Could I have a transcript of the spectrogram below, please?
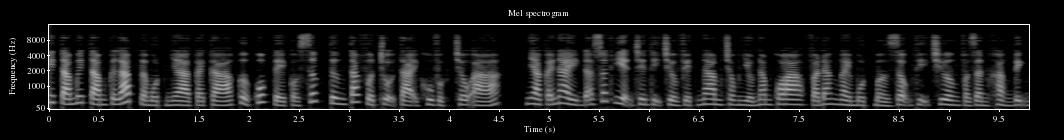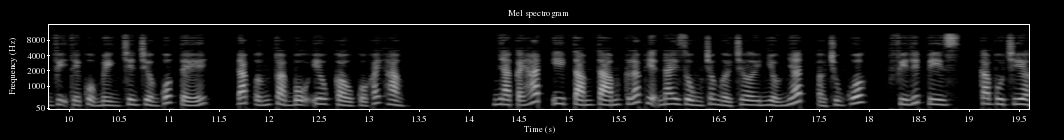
Hi88 Club là một nhà cái cá cược quốc tế có sức tương tác vượt trội tại khu vực châu Á. Nhà cái này đã xuất hiện trên thị trường Việt Nam trong nhiều năm qua và đang ngày một mở rộng thị trường và dần khẳng định vị thế của mình trên trường quốc tế, đáp ứng toàn bộ yêu cầu của khách hàng. Nhà cái HI88 Club hiện nay dùng cho người chơi nhiều nhất ở Trung Quốc, Philippines, Campuchia,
